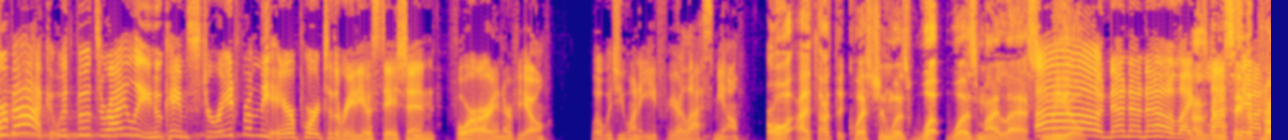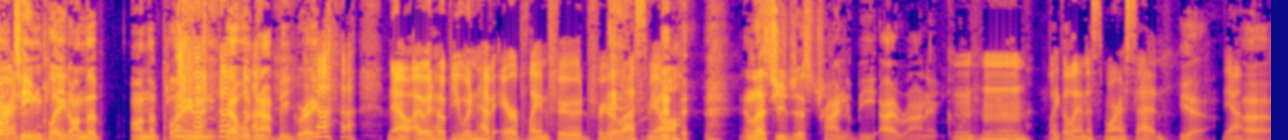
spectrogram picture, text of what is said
We're back with Boots Riley, who came straight from the airport to the radio station for our interview. What would you want to eat for your last meal? Oh, I thought the question was what was my last meal? Oh, no, no, no. Like I was going to say the on Earth. protein plate on the on the plane. that would not be great No, I would hope you wouldn't have airplane food for your last meal. unless you're just trying to be ironic. hmm Like Alanis Morissette. Yeah. Yeah. Uh,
